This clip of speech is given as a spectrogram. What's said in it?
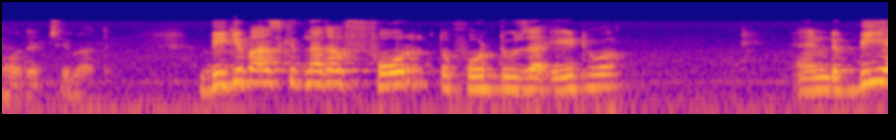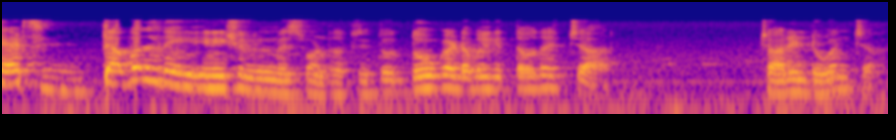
बहुत अच्छी बात। है बी के पास कितना था? फोर तो फोर टू जा एट हुआ। And B adds double the initial investment of C तो दो का डबल कितना होता है? चार। चार इंटू वन चार।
